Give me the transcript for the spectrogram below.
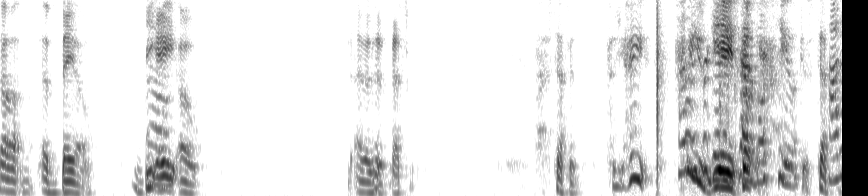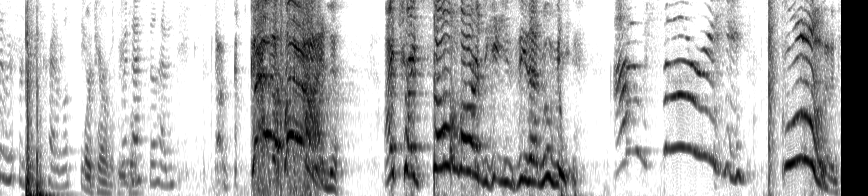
Uh, uh Bao. B A O. Uh, That's, that's Stefan. How do you how, you, how, How do did we you forget DA stuff? Incredibles 2? Okay, Steph- How did we forget Incredibles 2? We're terrible Which. I still haven't seen. Oh, Come on! I tried so hard to get you to see that movie. I'm sorry! Good.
